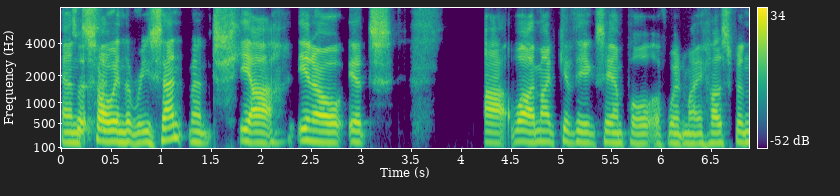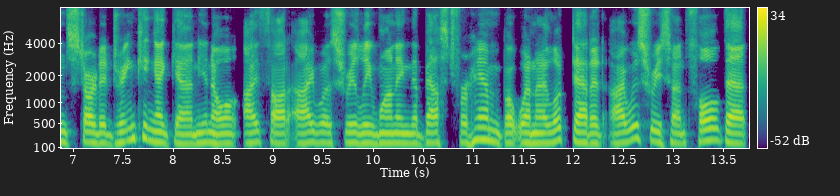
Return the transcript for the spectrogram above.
And so, so in the resentment, yeah, you know, it's uh, well, I might give the example of when my husband started drinking again. You know, I thought I was really wanting the best for him. But when I looked at it, I was resentful that,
